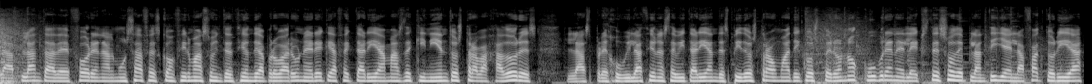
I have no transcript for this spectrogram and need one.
La planta de Foren Almusafes confirma su intención de aprobar un ERE que afectaría a más de 500 trabajadores. Las prejubilaciones evitarían despidos traumáticos, pero no cubren el exceso de plantilla en la factoría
